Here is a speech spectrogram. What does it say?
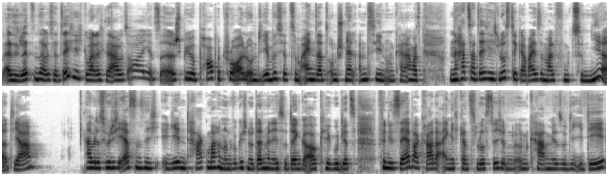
also letztens habe ich tatsächlich gemacht, dass ich gesagt habe, so, oh, jetzt äh, spielen wir Paw Patrol und ihr müsst jetzt zum Einsatz und schnell anziehen und keine Ahnung was. Und dann hat es tatsächlich lustigerweise mal funktioniert, ja. Aber das würde ich erstens nicht jeden Tag machen und wirklich nur dann, wenn ich so denke, ah, okay, gut, jetzt finde ich selber gerade eigentlich ganz lustig und, und kam mir so die Idee.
